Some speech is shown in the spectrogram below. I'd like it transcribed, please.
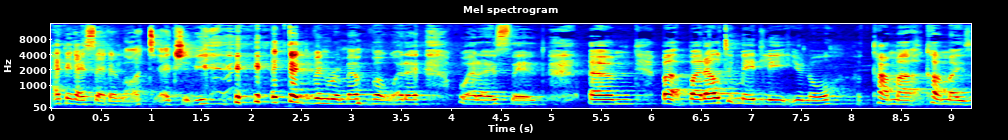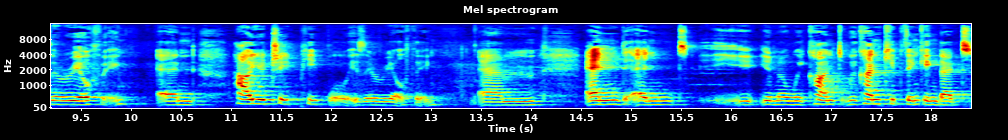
I think I said a lot actually. I can't even remember what I what I said. Um, but but ultimately, you know, karma karma is a real thing, and how you treat people is a real thing. Um, and and you know we can't we can't keep thinking that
